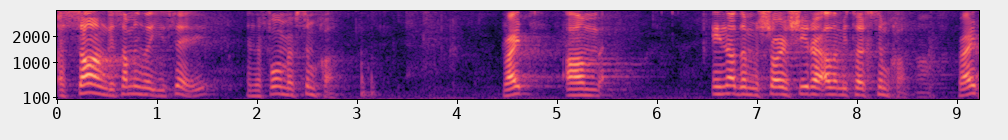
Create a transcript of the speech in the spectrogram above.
A song is something that you say in the form of Simcha. Right? Um, in Adam Shor Shira Elam Simcha. Right?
